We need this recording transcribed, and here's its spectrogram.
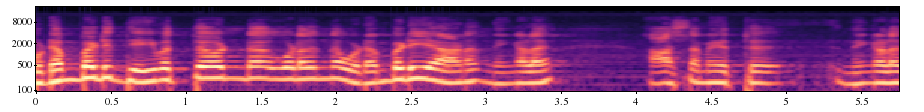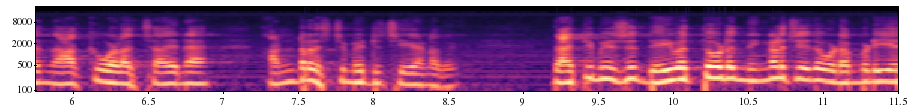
ഉടമ്പടി ദൈവത്തോടെ കൂടെ നിന്ന ഉടമ്പടിയാണ് നിങ്ങളെ ആ സമയത്ത് നിങ്ങൾ നാക്ക് വളച്ച് അതിനെ അണ്ടർ എസ്റ്റിമേറ്റ് ചെയ്യണത്. ദാറ്റ് മീൻസ് ദൈവത്തോട് നിങ്ങൾ ചെയ്ത ഉടമ്പടിയെ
